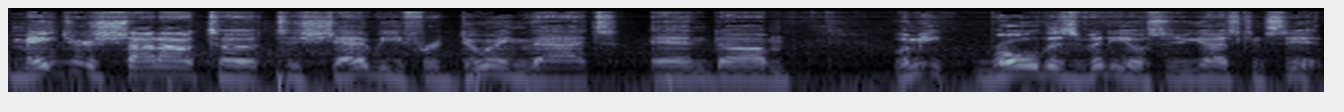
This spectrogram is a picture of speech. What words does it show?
major shout out to, to Chevy for doing that. And um, let me roll this video so you guys can see it.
